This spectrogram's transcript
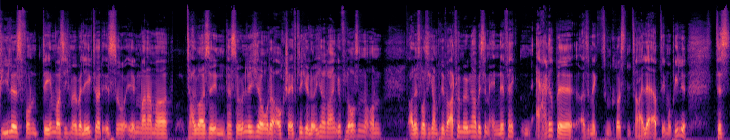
vieles von dem, was ich mir überlegt hat, ist so irgendwann einmal teilweise in persönliche oder auch geschäftliche Löcher reingeflossen und alles, was ich an Privatvermögen habe, ist im Endeffekt ein Erbe, also eine zum größten Teil ererbte Immobilie. Das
